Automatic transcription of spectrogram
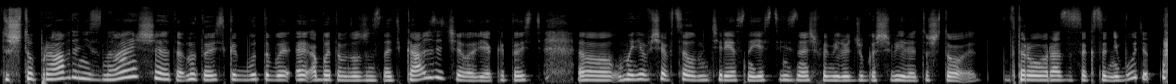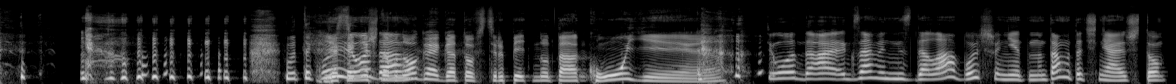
ты что, правда не знаешь это? Ну, то есть как будто бы э, об этом должен знать каждый человек. И то есть э, мне вообще в целом интересно, если ты не знаешь фамилию Джугашвили, то что, второго раза секса не будет? Вот такое. Я, конечно, многое готов стерпеть, но такое все, да, экзамен не сдала, больше нет. Но там уточняют, что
